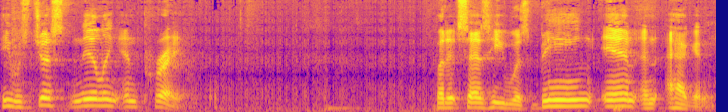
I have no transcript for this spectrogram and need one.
he was just kneeling and praying. But it says he was being in an agony.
